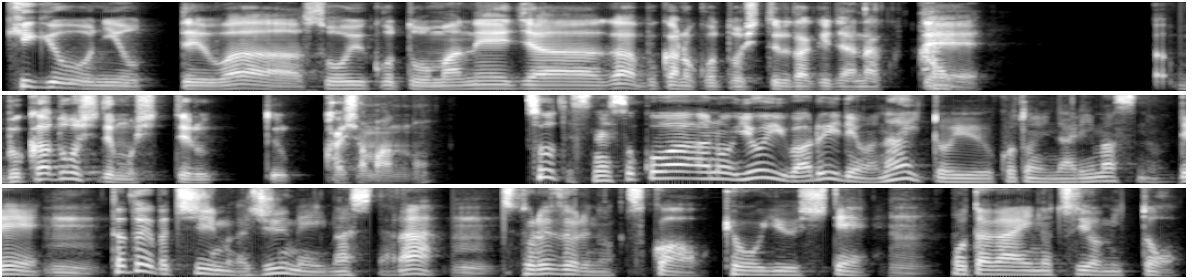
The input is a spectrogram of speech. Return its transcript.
企業によってはそういうことをマネージャーが部下のことを知ってるだけじゃなくて、はい。部下同士でも知ってるっていう会社もあるの、そうですね。そこはあの良い悪いではないということになりますのでうん。例えばチームが10名いましたらうん。それぞれのスコアを共有してうん。お互いの強みと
